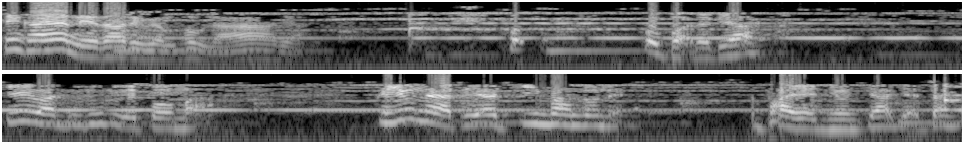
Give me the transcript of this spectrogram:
သင်္ခါရနယ်သားတွေပဲမဟုတ်လားဗျဟုတ်ပါတယ်ဗျာကျေးပါလူလူတွေပေါ်မှာခရုဏာတရားကြီးမားလွန်းနဲ့အဖရဲ့ညွန်ကြားချက်အတိုင်း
